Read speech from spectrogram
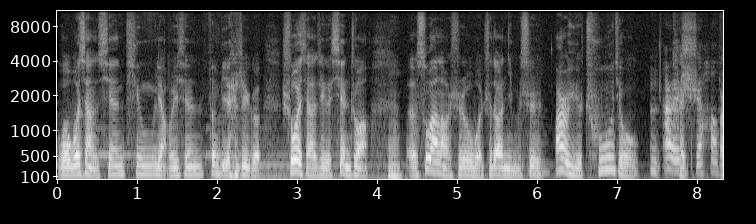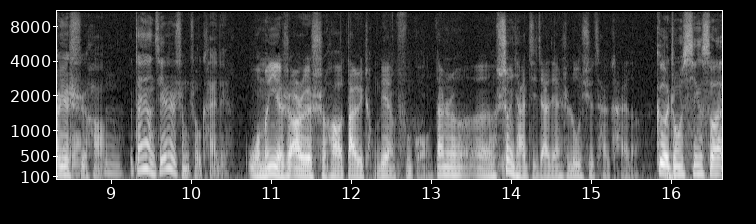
我我想先听两位先分别这个说一下这个现状。嗯，呃，苏婉老师，我知道你们是二月初就嗯二月十号二月十号，单向街是什么时候开的呀？我们也是二月十号大悦城店复工，但是呃，剩下几家店是陆续才开的。各种心酸，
